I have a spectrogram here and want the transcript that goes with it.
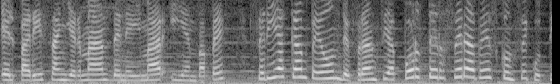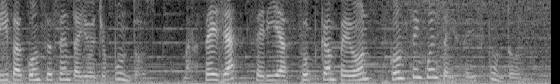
El Paris Saint-Germain de Neymar y Mbappé sería campeón de Francia por tercera vez consecutiva con 68 puntos. Marsella sería subcampeón con 56 puntos.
